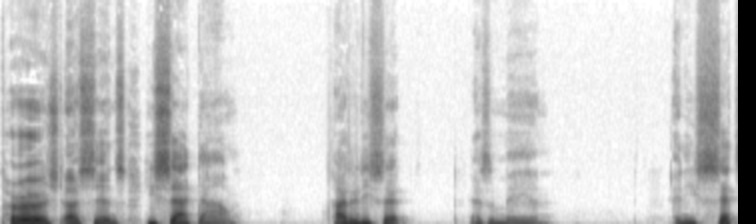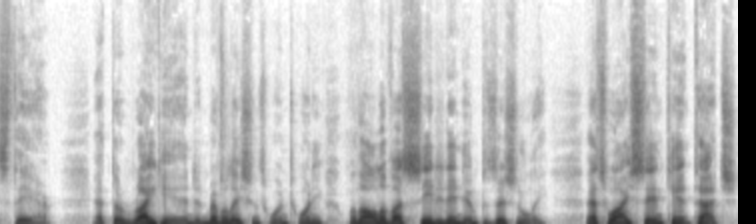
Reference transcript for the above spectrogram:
purged our sins. He sat down. How did he sit? As a man. And he sits there at the right hand in Revelations 1:20 with all of us seated in him positionally. That's why sin can't touch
